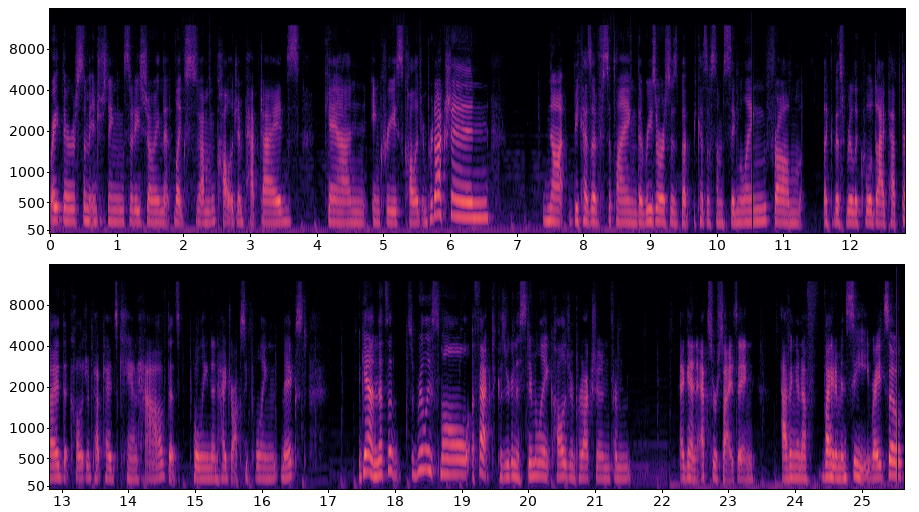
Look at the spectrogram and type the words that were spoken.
right? There's some interesting studies showing that like some collagen peptides can increase collagen production not because of supplying the resources, but because of some signaling from like this really cool dipeptide that collagen peptides can have that's proline and hydroxyproline mixed. Again, that's a, a really small effect because you're going to stimulate collagen production from, again, exercising, having enough vitamin C, right? So,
